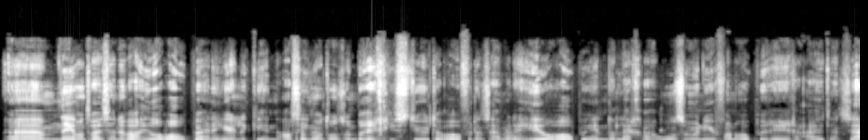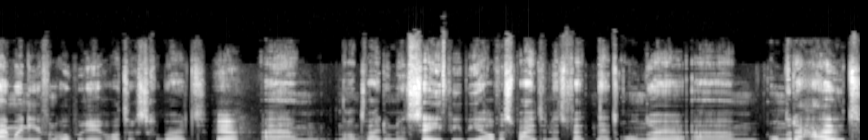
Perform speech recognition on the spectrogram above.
Ehm, nee, want wij zijn er wel heel open en eerlijk in. Als iemand ons een berichtje stuurt erover, dan zijn we er heel open in. Dan leggen wij onze manier van opereren uit en zijn manier van opereren wat er is gebeurd. Ja. Ehm, want wij doen een safe BBL, we spuiten het vet net onder, ehm, onder de huid.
